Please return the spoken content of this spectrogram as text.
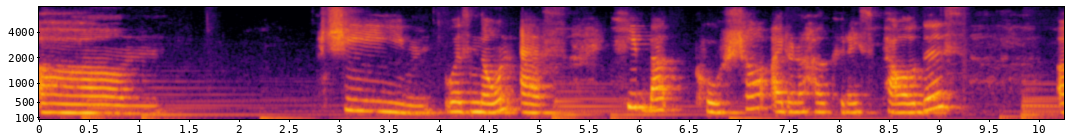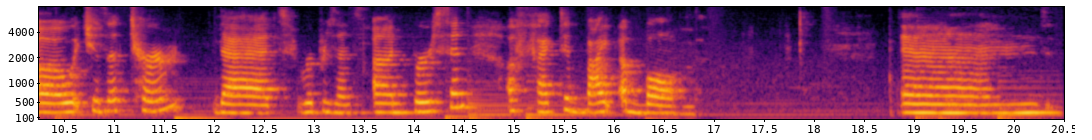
um she was known as Hibakusha. I don't know how could I spell this, uh, which is a term that represents a person affected by a bomb. And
